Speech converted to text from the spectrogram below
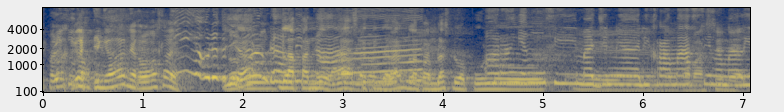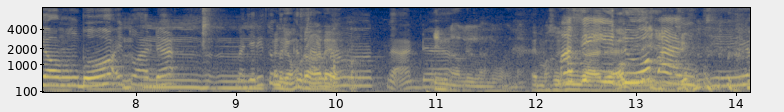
Padahal tuh ketinggalan ya kalau nggak salah ya? Iya, udah Iya, ketinggalan udah hampir 18, kalah. ketinggalan 18-20. Orang yang si Majinnya dikeramasin sama Liongbo itu ada. Nah, jadi itu Kan udah berkesan ya? banget, nggak ada. Innalillahi wa inna Eh maksudnya Masih hidup anjir.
